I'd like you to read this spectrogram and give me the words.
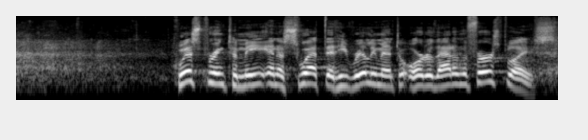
whispering to me in a sweat that he really meant to order that in the first place.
